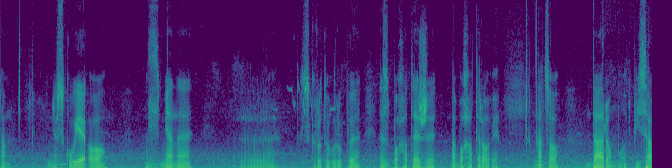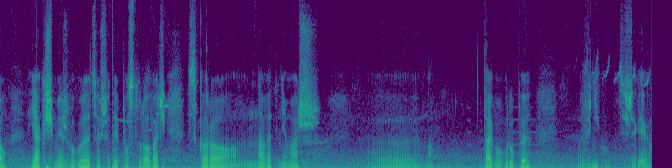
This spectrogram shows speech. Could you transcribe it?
tam wnioskuje o zmianę e, skrótu grupy z bohaterzy na bohaterowie. Na co Darom odpisał, jak śmiesz w ogóle coś tutaj postulować, skoro nawet nie masz e, no, tagu grupy w niku, coś takiego.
